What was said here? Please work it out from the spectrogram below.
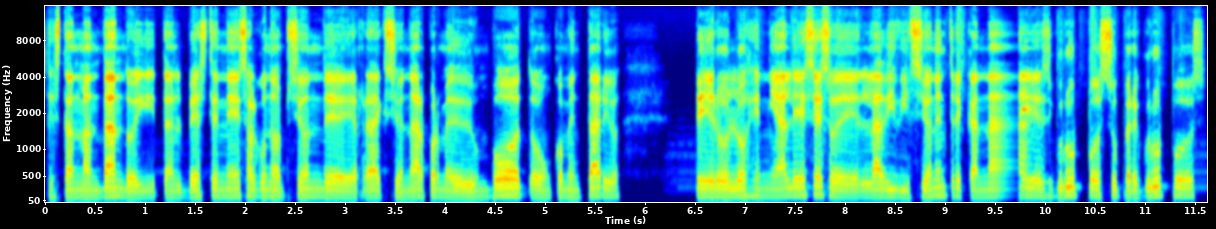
te están mandando y tal vez tenés alguna opción de reaccionar por medio de un bot o un comentario, pero lo genial es eso, de la división entre canales, grupos, supergrupos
